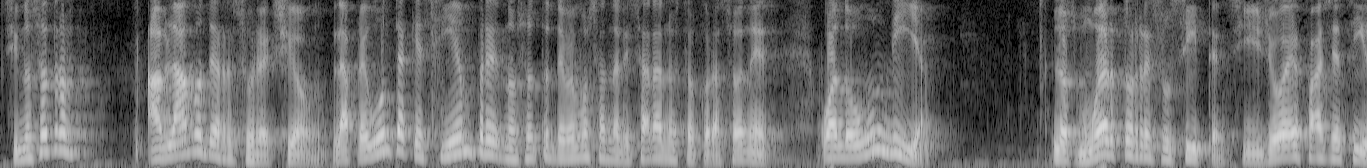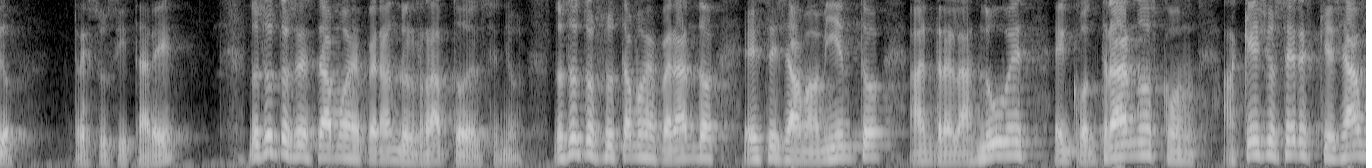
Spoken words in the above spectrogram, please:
si nosotros hablamos de resurrección, la pregunta que siempre nosotros debemos analizar a nuestro corazón es, cuando un día los muertos resuciten, si yo he fallecido, ¿resucitaré? Nosotros estamos esperando el rapto del Señor. Nosotros estamos esperando ese llamamiento entre las nubes, encontrarnos con aquellos seres que ya han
